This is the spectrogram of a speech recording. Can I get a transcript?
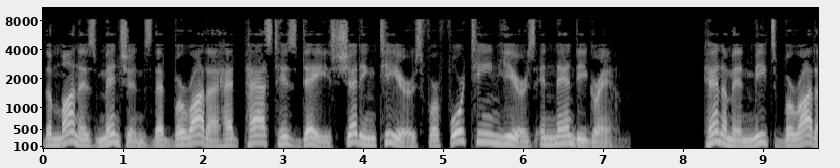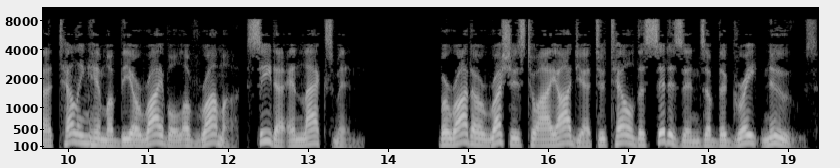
The Manas mentions that Bharata had passed his days shedding tears for 14 years in Nandigram. Hanuman meets Bharata telling him of the arrival of Rama, Sita and Laxman. Bharata rushes to Ayodhya to tell the citizens of the great news.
